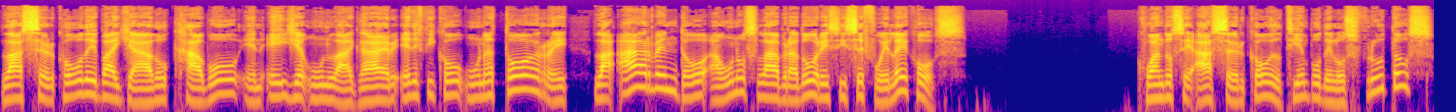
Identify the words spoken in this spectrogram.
la cercó de vallado, cavó en ella un lagar, edificó una torre, la arrendó a unos labradores y se fue lejos. Cuando se acercó el tiempo de los frutos,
